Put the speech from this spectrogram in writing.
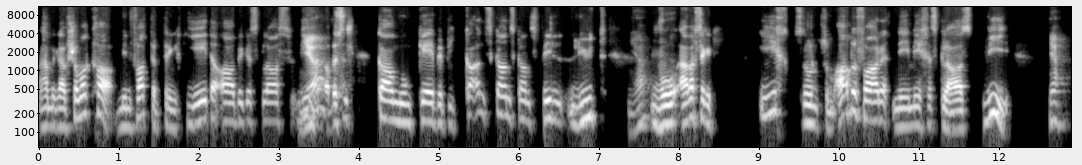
haben wir glaube ich schon mal gehabt. Mein Vater trinkt jeden Abend ein Glas Wein, ja. aber es ist gang und gäbe bei ganz, ganz, ganz vielen Leuten, ja. wo einfach sagen, ich nur zum Abfahren nehme ich ein Glas Wein. Ja.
